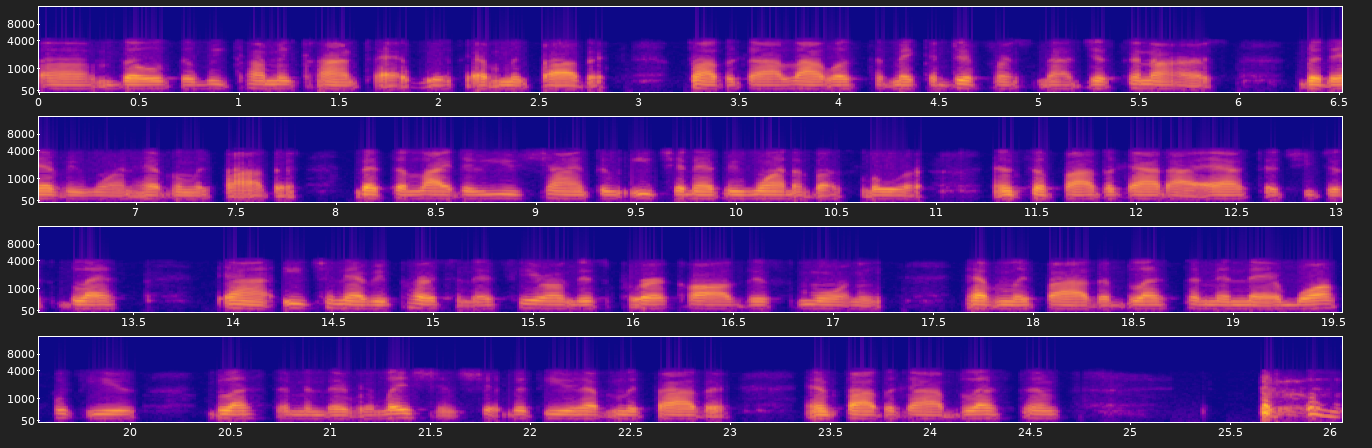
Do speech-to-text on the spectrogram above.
um, those that we come in contact with, Heavenly Father. Father God, allow us to make a difference, not just in ours, but everyone, Heavenly Father. Let the light of you shine through each and every one of us, Lord. And so, Father God, I ask that you just bless uh, each and every person that's here on this prayer call this morning. Heavenly Father, bless them in their walk with you. Bless them in their relationship with you, Heavenly Father. And Father God, bless them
